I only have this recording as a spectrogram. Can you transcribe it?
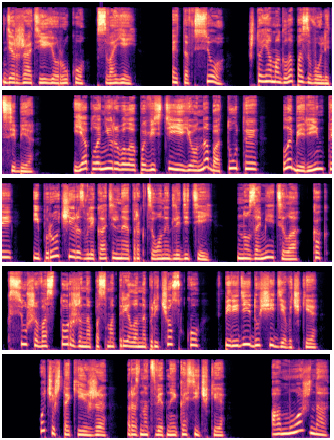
Держать ее руку в своей. Это все, что я могла позволить себе. Я планировала повести ее на батуты, лабиринты и прочие развлекательные аттракционы для детей, но заметила, как Ксюша восторженно посмотрела на прическу впереди идущей девочки. «Хочешь такие же разноцветные косички?» «А можно?»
